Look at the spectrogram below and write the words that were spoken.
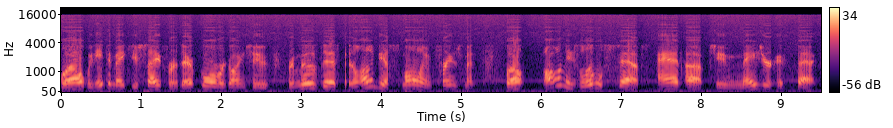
well, we need to make you safer, therefore we're going to remove this, it'll only be a small infringement. Well, all of these little steps add up to major effect.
